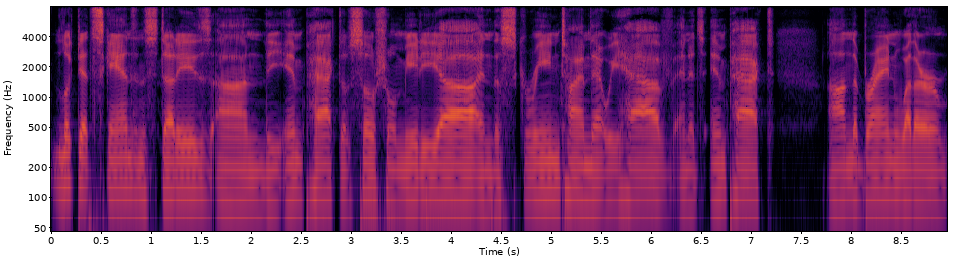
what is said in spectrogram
looked at scans and studies on the impact of social media and the screen time that we have and its impact on the brain, whether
